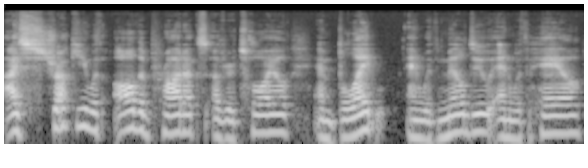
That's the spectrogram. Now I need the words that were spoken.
I struck you with all the products of your toil, and blight, and with mildew, and with hail,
